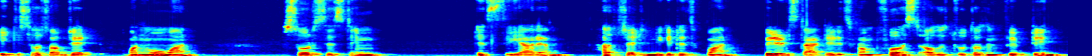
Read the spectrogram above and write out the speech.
PK source object 101 source system is CRM Hub state indicator is 1 period started is from 1st August 2015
